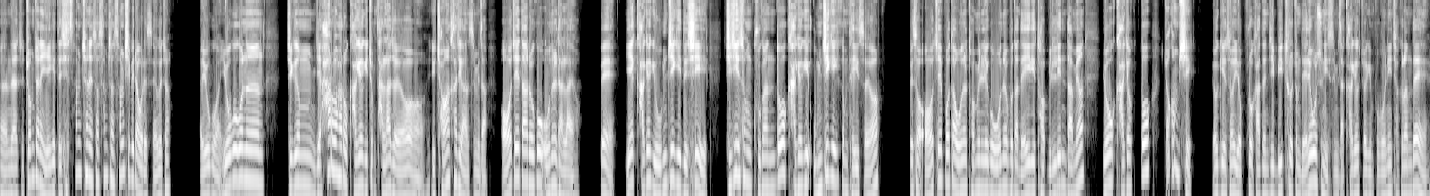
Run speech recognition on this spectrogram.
어, 내가 좀 전에 얘기했듯이 3000에서 3030이라고 그랬어요. 그죠? 요 구간. 요 구간은 지금 이제 하루하루 가격이 좀 달라져요. 정확하지가 않습니다. 어제 다르고 오늘 달라요. 왜? 얘 가격이 움직이듯이 지지선 구간도 가격이 움직이게끔 돼 있어요. 그래서 어제보다 오늘 더 밀리고 오늘보다 내일이 더 밀린다면 요 가격도 조금씩 여기에서 옆으로 가든지 밑으로 좀 내려올 수는 있습니다. 가격적인 부분이. 자, 그런데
